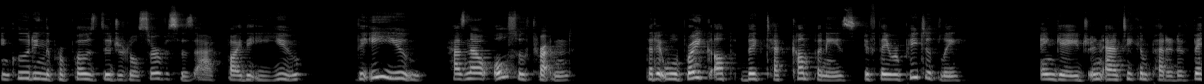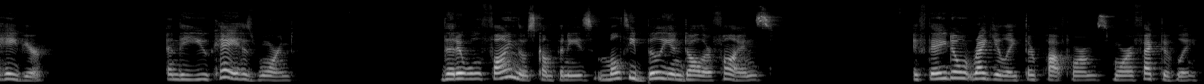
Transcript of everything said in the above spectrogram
including the proposed Digital Services Act by the EU, the EU has now also threatened that it will break up big tech companies if they repeatedly engage in anti competitive behavior. And the UK has warned that it will fine those companies multi billion dollar fines if they don't regulate their platforms more effectively.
